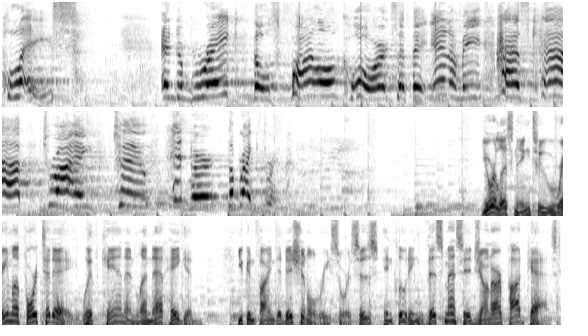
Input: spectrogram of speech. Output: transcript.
place and to break those final cords that the enemy has kept trying to hinder the breakthrough. You're listening to Rhema for Today with Ken and Lynette Hagin. You can find additional resources, including this message, on our podcast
